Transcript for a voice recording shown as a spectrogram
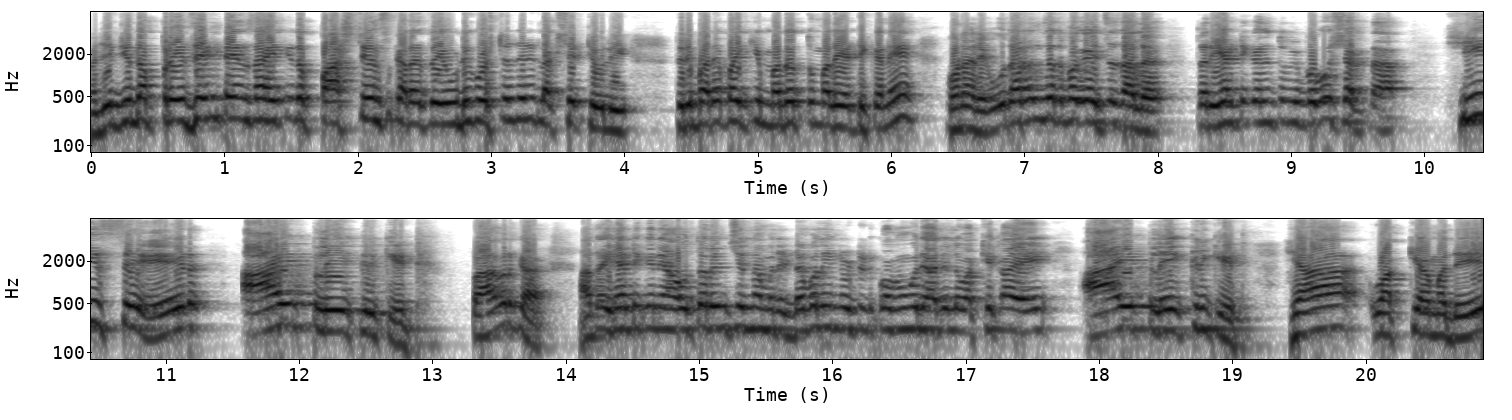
म्हणजे जिथं प्रेझेंट टेन्स आहे तिथं पास्ट टेन्स करायचं एवढी गोष्ट जरी लक्षात ठेवली तरी बऱ्यापैकी मदत तुम्हाला या ठिकाणी होणार आहे. उदाहरण जर बघायचं झालं तर या ठिकाणी तुम्ही बघू शकता he said I play cricket पहा बरं का. आता ह्या ठिकाणी अवतरण चिन्हामध्ये डबल इनोटेड कॉमामध्ये आलेलं वाक्य काय आहे? आय प्ले क्रिकेट ह्या वाक्यामध्ये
